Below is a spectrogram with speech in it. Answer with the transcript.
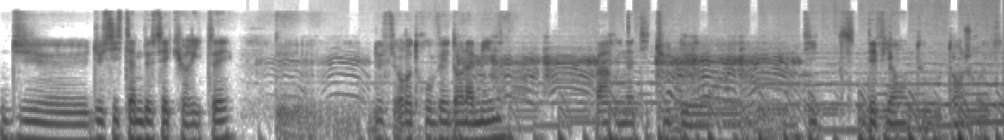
du, système de sécurité, de, de, se retrouver dans la mine par une attitude dite déviante ou dangereuse.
